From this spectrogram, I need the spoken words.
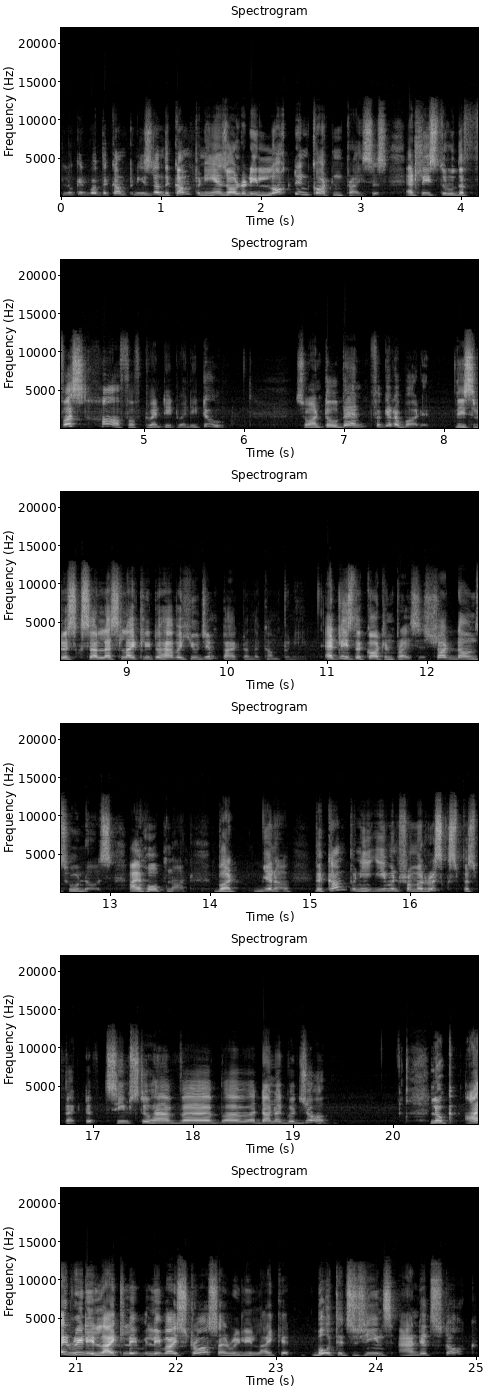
look at what the company has done. The company has already locked in cotton prices, at least through the first half of 2022. So until then, forget about it. These risks are less likely to have a huge impact on the company. At least the cotton prices. Shutdowns, who knows? I hope not. But, you know, the company, even from a risks perspective, seems to have uh, uh, done a good job. Look, I really like Le- Levi Strauss. I really like it, both its jeans and its stock.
